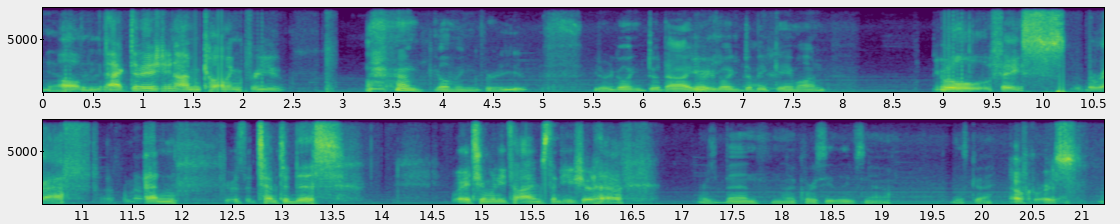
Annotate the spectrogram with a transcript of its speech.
Yeah, Um. Activision, I'm coming for you. I'm coming for you. You're going to die. You're You're- going to be game on. You will face the wrath of a man who has attempted this way too many times than he should have. Where's Ben? Of course he leaves now. This guy. Of course. I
